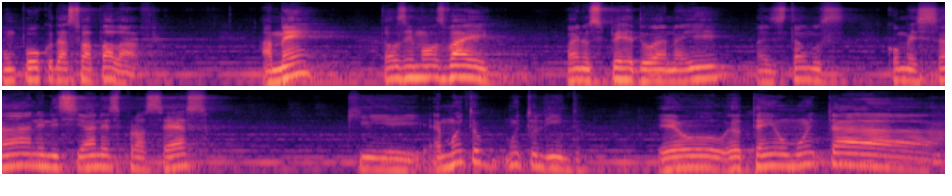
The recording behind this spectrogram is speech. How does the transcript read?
um pouco da sua palavra. Amém? Então os irmãos vai vai nos perdoando aí. Nós estamos começando, iniciando esse processo que é muito muito lindo. Eu eu tenho muita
